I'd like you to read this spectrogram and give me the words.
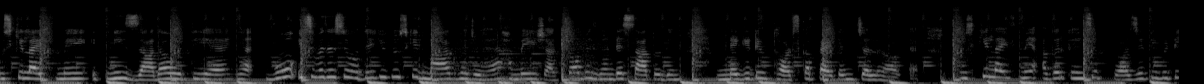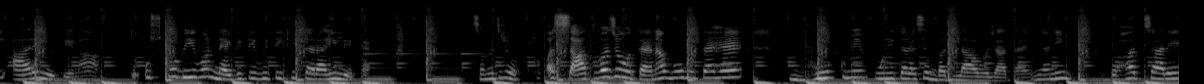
उसकी लाइफ में इतनी ज़्यादा होती है, या वो इस वजह से होती है क्योंकि उसके दिमाग में जो है हमेशा 24 घंटे सातों दिन नेगेटिव थॉट्स का पैटर्न चल रहा होता है। उसकी लाइफ में अगर कहीं से पॉजिटिविटी आ रही होती है ना तो उसको भी वो नेगेटिविटी की तरह ही लेता है। समझ रहे हो? और सातवां जो होता है ना, वो होता है भूख में पूरी तरह से बदलाव हो जाता है। यानी बहुत सारे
